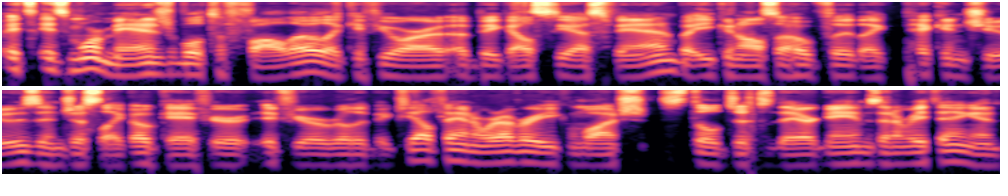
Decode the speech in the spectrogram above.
it's it's more manageable to follow like if you are a big LCS fan, but you can also hopefully like pick and choose and just like okay, if you're if you're a really big TL fan or whatever, you can watch still just their games and everything and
